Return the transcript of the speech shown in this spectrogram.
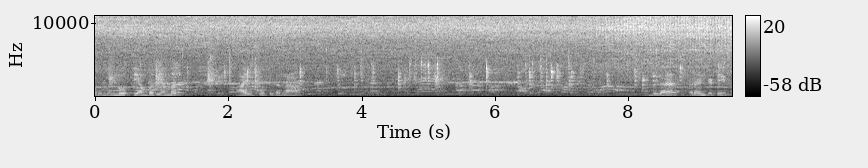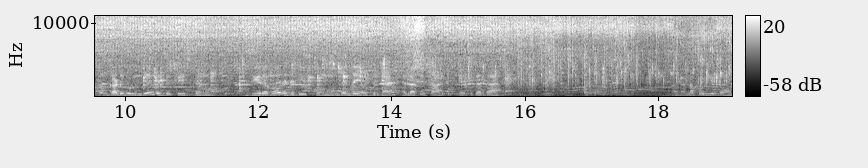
ஒரு முந்நூற்றி ஐம்பது எம்எல் ஆயில் போட்டுக்கலாம். இதில் ரெண்டு டீஸ்பூன் கடுகு உளுந்து ரெண்டு டீஸ்பூன் ஜீரகம் ரெண்டு டீஸ்பூன் வெந்தயம் வச்சுருக்கேன். எல்லாத்தையும் தாளிப்பு சேர்த்துக்கிறேன். அது நல்லா பொரியட்டும்.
